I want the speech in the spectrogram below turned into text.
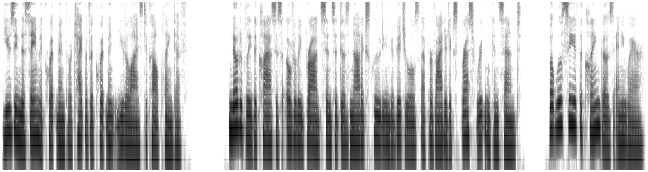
using the same equipment or type of equipment utilized to call plaintiff. Notably the class is overly broad since it does not exclude individuals that provided express written consent. But we'll see if the claim goes anywhere.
